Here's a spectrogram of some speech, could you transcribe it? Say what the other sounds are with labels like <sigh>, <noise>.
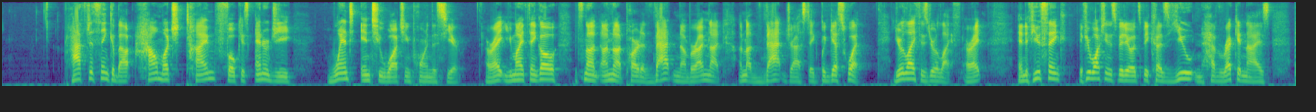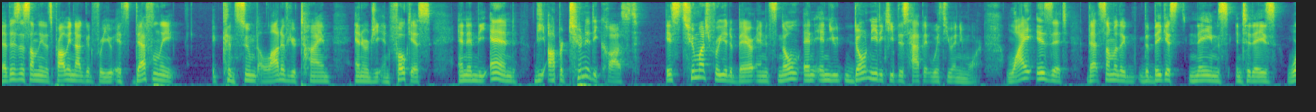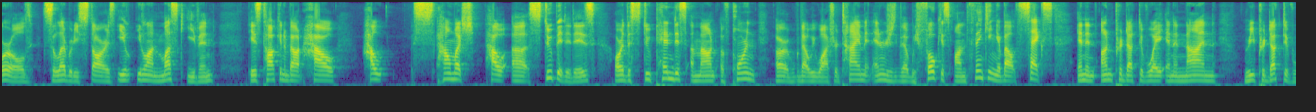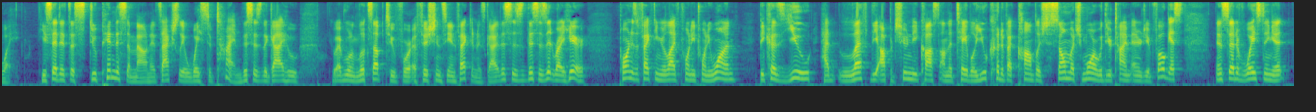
have to think about how much time, focus, energy went into watching porn this year. All right? You might think, "Oh, it's not I'm not part of that number. I'm not I'm not that drastic." But guess what? Your life is your life, all right? And if you think, if you're watching this video, it's because you have recognized that this is something that's probably not good for you. It's definitely consumed a lot of your time, energy, and focus. And in the end, the opportunity cost is too much for you to bear and it's no and, and you don't need to keep this habit with you anymore. Why is it that some of the, the biggest names in today's world, celebrity stars, Elon Musk even, is talking about how how how much how uh, stupid it is or the stupendous amount of porn or that we watch or time and energy that we focus on thinking about sex in an unproductive way in a non-reproductive way he said it's a stupendous amount. It's actually a waste of time. This is the guy who who everyone looks up to for efficiency and effectiveness guy. This is this is it right here. Porn is affecting your life 2021 because you had left the opportunity cost on the table. You could have accomplished so much more with your time energy and focus instead of wasting it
